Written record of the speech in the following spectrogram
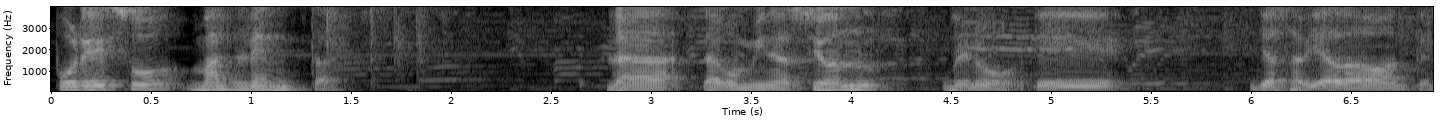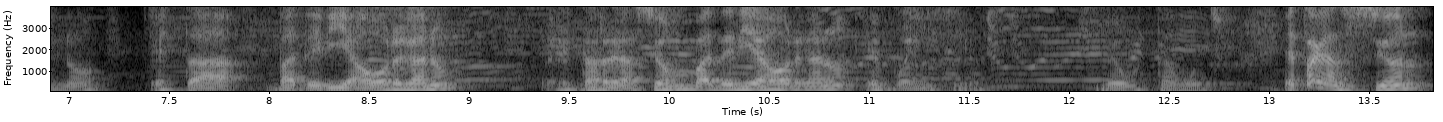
por eso más lenta. La, la combinación, bueno, que ya se había dado antes, ¿no? Esta batería-órgano, esta relación batería-órgano es buenísima. Me gusta mucho. Esta canción,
